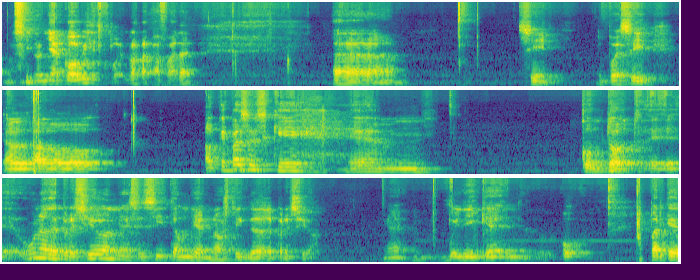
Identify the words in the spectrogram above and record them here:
Si no hi ha Covid, pues no l'agafaran. Uh, sí, pues sí. El, el, el que passa és que eh, com tot, eh, una depressió necessita un diagnòstic de depressió. Eh? Vull dir que perquè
